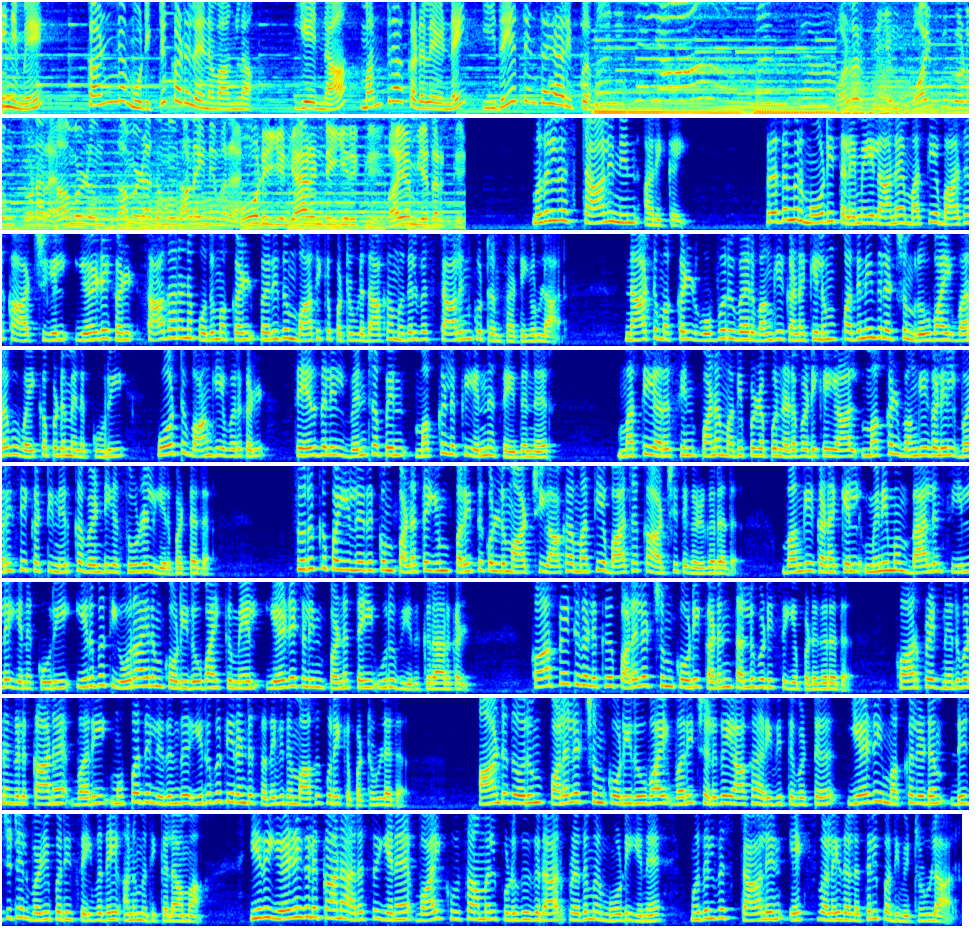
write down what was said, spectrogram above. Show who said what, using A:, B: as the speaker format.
A: இனிமே கண்ணை மூடிட்டு கடலை எண்ணெய் வாங்கலாம். ஏன்னா மந்த்ரா கடலை எண்ணெய் இதயத்தின் தயாரிப்பு.
B: வளர்ச்சியும் வாய்ப்புகளும் தொடர தமிழும் தமிழகமும் தலை நிமிர. மோடியின் கேரண்டி இருக்கு. பயம் எதற்கு?
C: முதல்வர் ஸ்டாலினின் அறிக்கை. பிரதமர் மோடி தலைமையிலான மத்திய பாஜக ஆட்சியில் ஏழைகள் சாதாரண பொதுமக்கள் பெரிதும் பாதிக்கப்பட்டுள்ளதாக முதல்வர் ஸ்டாலின் குற்றம் சாட்டியுள்ளார். நாட்டு மக்கள் ஒவ்வொருவர் வங்கிக் கணக்கிலும் பதினைந்து லட்சம் ரூபாய் வரவு வைக்கப்படும் என கூறி ஓட்டு வாங்கியவர்கள் தேர்தலில் வென்ற பின் மக்களுக்கு என்ன செய்தனர்? மத்திய அரசின் பண மதிப்பிழப்பு நடவடிக்கையால் மக்கள் வங்கிகளில் வரிசை கட்டி நிற்க வேண்டிய சூழல் ஏற்பட்டது. சுருக்கு பையில் இருக்கும் பணத்தையும் பறித்து கொள்ளும் ஆட்சியாக மத்திய பாஜக ஆட்சி திகழ்கிறது. வங்கிக் கணக்கில் மினிமம் பேலன்ஸ் இல்லை என கூறி இருபத்தி ஓராயிரம் கோடி ரூபாய்க்கு மேல் ஏழைகளின் பணத்தை உருவியிருக்கிறார்கள் கார்ப்பரேட்டுகளுக்கு பல லட்சம் கோடி கடன் தள்ளுபடி செய்யப்படுகிறது. கார்ப்பரேட் நிறுவனங்களுக்கான வரி முப்பதிலிருந்து இருபத்தி இரண்டு சதவீதமாக குறைக்கப்பட்டுள்ளது. ஆண்டுதோறும் பல லட்சம் கோடி ரூபாய் வரி சலுகையாக அறிவித்துவிட்டு ஏழை மக்களிடம் டிஜிட்டல் வழிப்பறி செய்வதை அனுமதிக்கலாமா? இது ஏழைகளுக்கான அரசு என வாய் கூசாமல் புழுகுகிறார் பிரதமர் மோடி என முதல்வர் ஸ்டாலின் எக்ஸ் வலைதளத்தில் பதிவிட்டுள்ளார்.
